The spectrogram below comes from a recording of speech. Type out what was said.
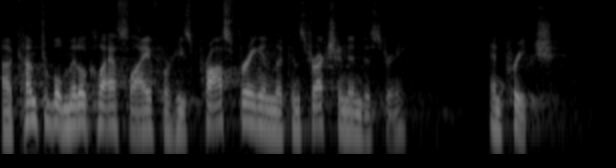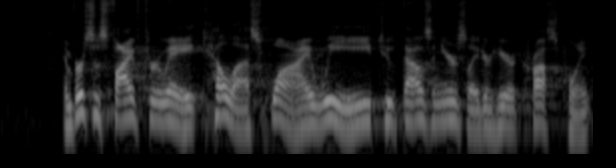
a comfortable middle class life where he's prospering in the construction industry and preach. And verses 5 through 8 tell us why we, 2,000 years later, here at Crosspoint,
